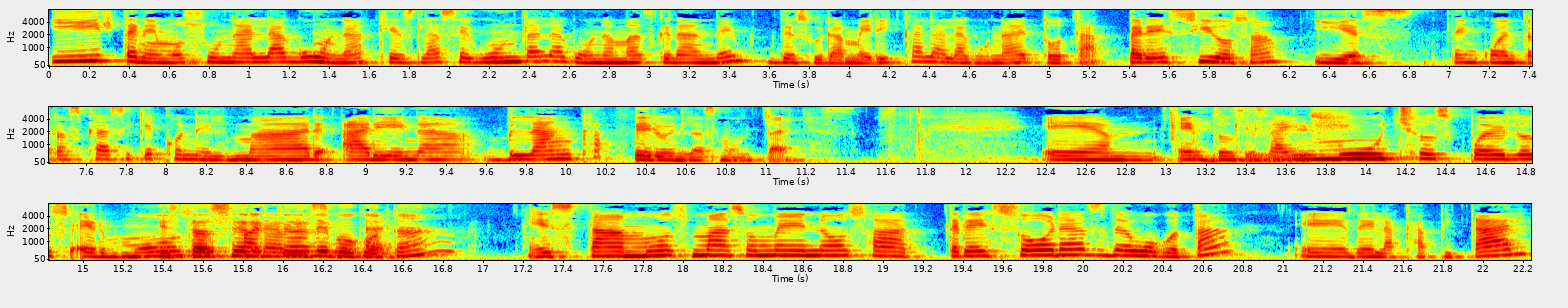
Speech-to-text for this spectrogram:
Y tenemos una laguna, que es la segunda laguna más grande de Sudamérica, la laguna de Tota, preciosa, y es, te encuentras casi que con el mar, arena blanca, pero en las montañas. Em, entonces hay muchos pueblos hermosos. ¿Está cerca de Bogotá? Estamos más o menos a tres horas de Bogotá, eh, de la capital.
